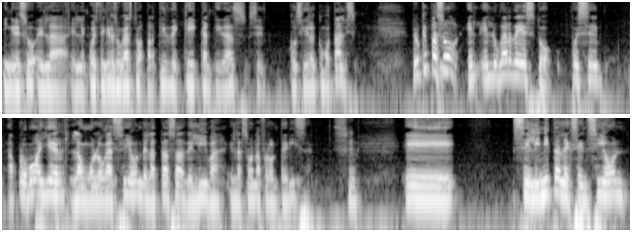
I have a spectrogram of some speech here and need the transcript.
ingreso en la, en la encuesta ingreso-gasto, a partir de qué cantidad se consideran como tales. Pero ¿qué pasó? En, en lugar de esto, pues se aprobó ayer la homologación de la tasa del IVA en la zona fronteriza. Sí. Eh, se limita la exención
